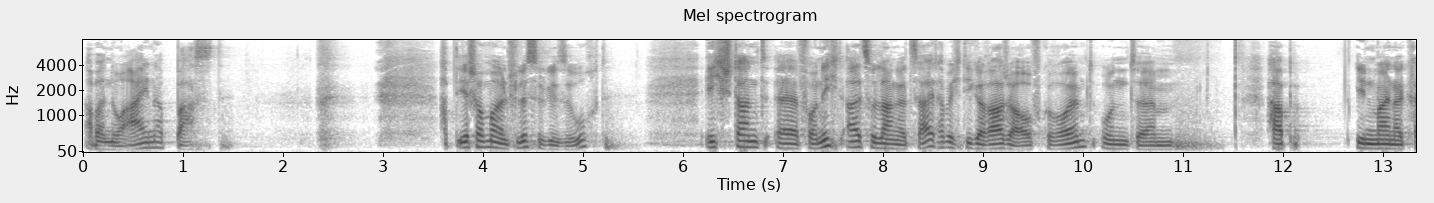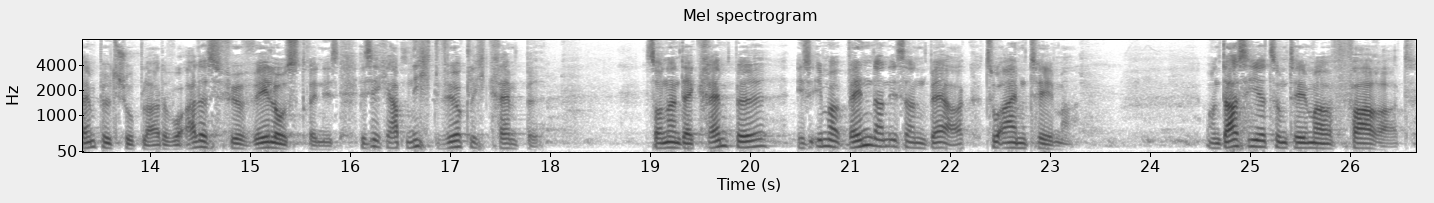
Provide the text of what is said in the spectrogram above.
Aber nur einer passt. Habt ihr schon mal einen Schlüssel gesucht? Ich stand äh, vor nicht allzu langer Zeit, habe ich die Garage aufgeräumt und ähm, habe in meiner Krempelschublade, wo alles für Velos drin ist. Ich habe nicht wirklich Krempel, sondern der Krempel ist immer, wenn, dann ist er ein Berg zu einem Thema. Und das hier zum Thema Fahrrad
